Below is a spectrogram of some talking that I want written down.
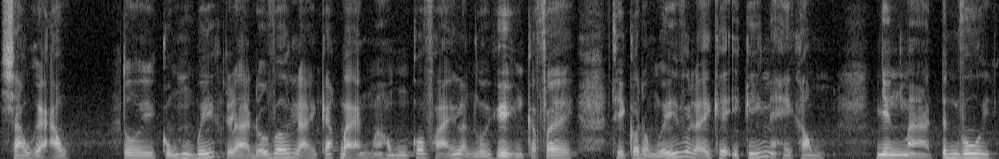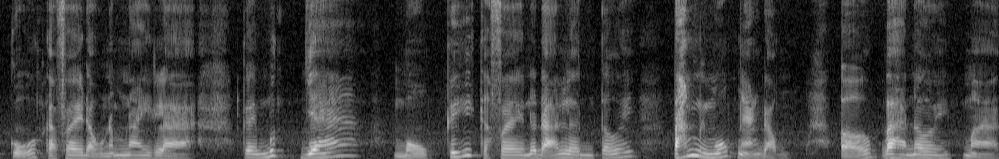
sau gạo. Tôi cũng không biết là đối với lại các bạn mà không có phải là người ghiền cà phê thì có đồng ý với lại cái ý kiến này hay không? Nhưng mà tin vui của cà phê đầu năm nay là cái mức giá một ký cà phê nó đã lên tới 81.000 đồng ở ba nơi mà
